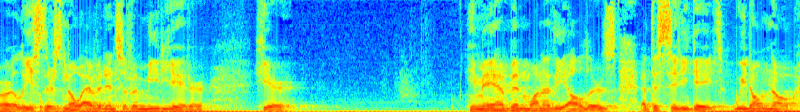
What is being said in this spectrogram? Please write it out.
or at least there's no evidence of a mediator here. He may have been one of the elders at the city gate. We don't know.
